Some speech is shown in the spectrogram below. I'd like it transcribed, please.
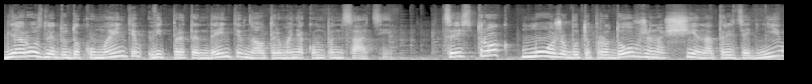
для розгляду документів від претендентів на отримання компенсації. Цей строк може бути продовжено ще на 30 днів,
